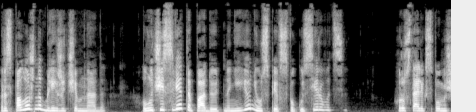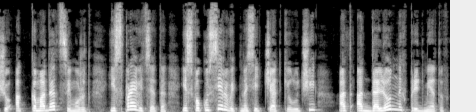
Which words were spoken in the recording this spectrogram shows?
расположена ближе, чем надо. Лучи света падают на нее, не успев сфокусироваться. Хрусталик с помощью аккомодации может исправить это и сфокусировать на сетчатке лучи от отдаленных предметов,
